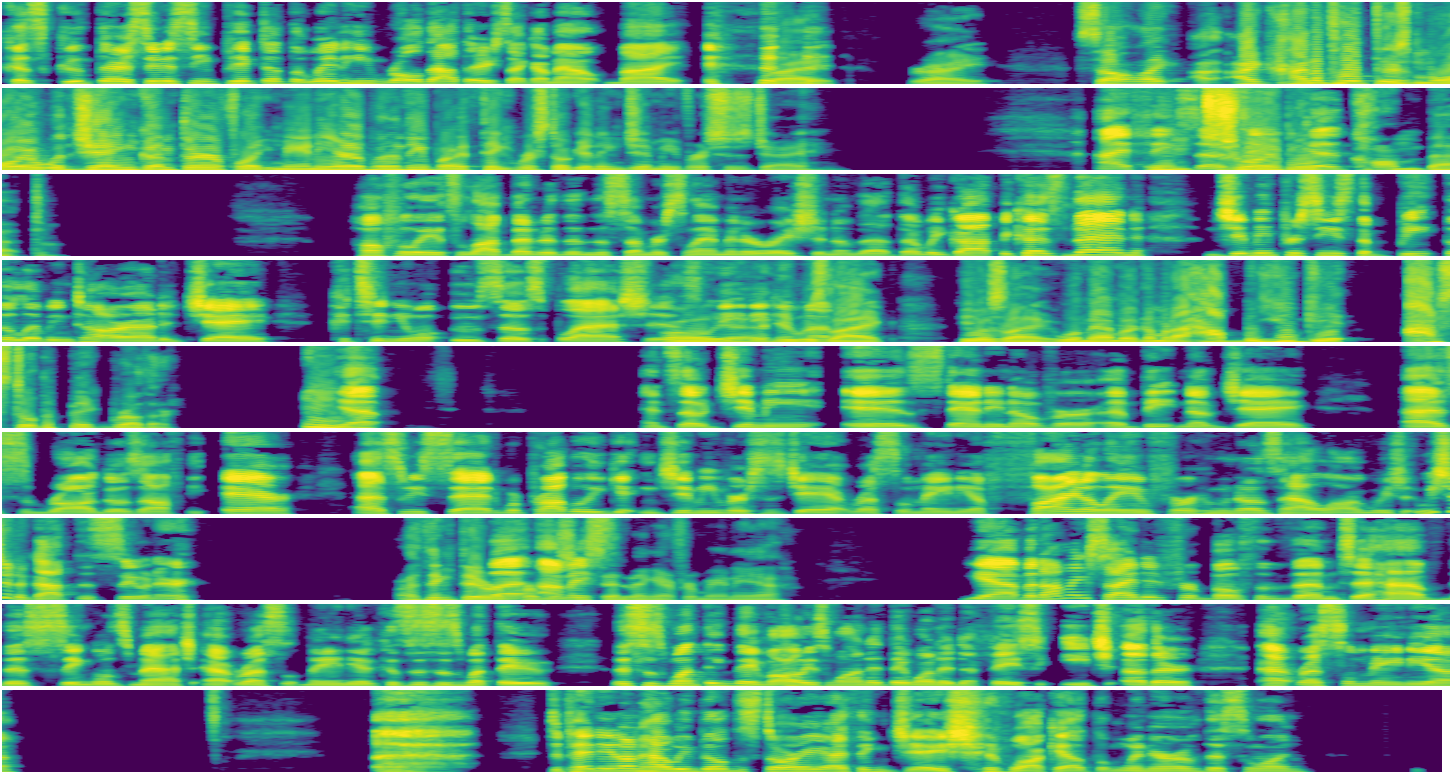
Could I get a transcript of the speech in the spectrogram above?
Because Gunther, as soon as he picked up the win, he rolled out there. He's like, "I'm out. Bye." right, right. So, like, I, I, kind of hope there's more with Jane Gunther for like Mania or anything, but I think we're still getting Jimmy versus Jey. I think In so too. Because, combat hopefully it's a lot better than the SummerSlam iteration of that that we got because then Jimmy proceeds to beat the living tar out of Jey. continual Uso splashes. Oh yeah, he was up. like he was like, remember, no matter how big you get, I'm still the big brother. Mm. Yep. And so Jimmy is standing over a beating of Jey as Raw goes off the air. As we said, we're probably getting Jimmy versus Jey at WrestleMania. Finally, for who knows how long. We should we should have got this sooner. I think they were but purposely ex- saving it for Mania. Yeah, but I'm excited for both of them to have this singles match at WrestleMania because this is what they this is one thing they've always wanted. They wanted to face each other at WrestleMania. Depending on how we build the story, I think Jey should walk out the winner of this one.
